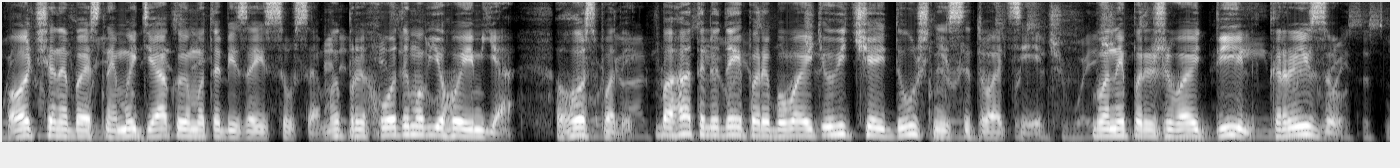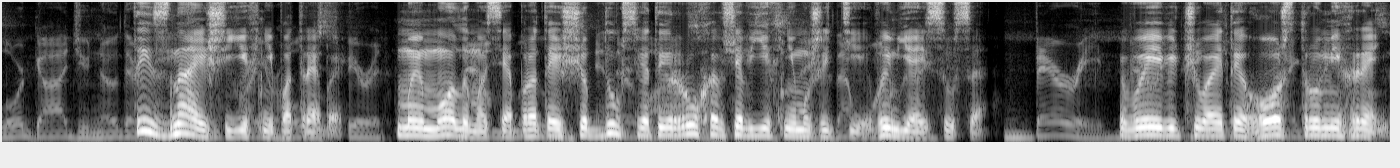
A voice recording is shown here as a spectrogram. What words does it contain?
Отче Небесний, ми дякуємо тобі за Ісуса. Ми приходимо в Його ім'я. Господи, багато людей перебувають у відчайдушній ситуації. Вони переживають біль, кризу. Ти знаєш їхні потреби. Ми молимося про те, щоб Дух Святий рухався в їхньому житті в ім'я Ісуса. Ви відчуваєте гостру мігрень.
